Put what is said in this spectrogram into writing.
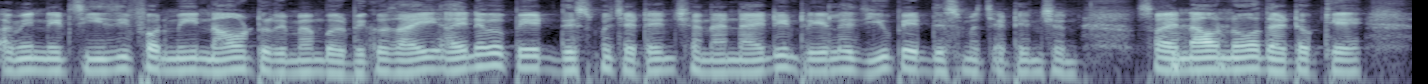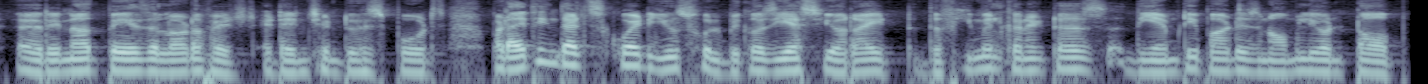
i mean it's easy for me now to remember because i i never paid this much attention and i didn't realize you paid this much attention. So i now know that okay uh, Rinath pays a lot of attention to his sports. But i think that's quite useful because yes you're right. The female connectors the empty part is normally on top.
